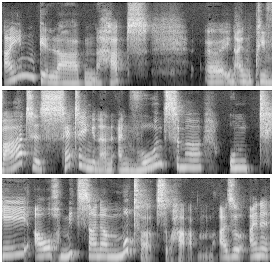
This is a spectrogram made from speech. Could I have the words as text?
eingeladen hat, äh, in ein privates Setting, in ein, ein Wohnzimmer, um Tee auch mit seiner Mutter zu haben. Also eine,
